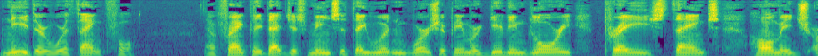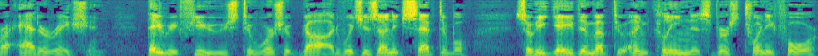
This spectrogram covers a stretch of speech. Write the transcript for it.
neither were thankful. Now, frankly, that just means that they wouldn't worship him or give him glory, praise, thanks, homage, or adoration. They refused to worship God, which is unacceptable. So he gave them up to uncleanness, verse 24,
